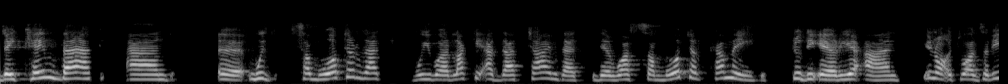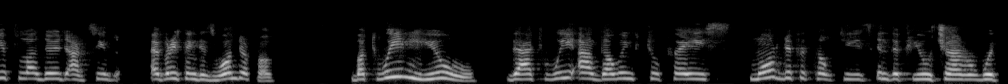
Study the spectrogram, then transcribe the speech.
They came back and uh, with some water that we were lucky at that time that there was some water coming to the area and you know it was reflooded and seemed everything is wonderful. But we knew that we are going to face more difficulties in the future with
